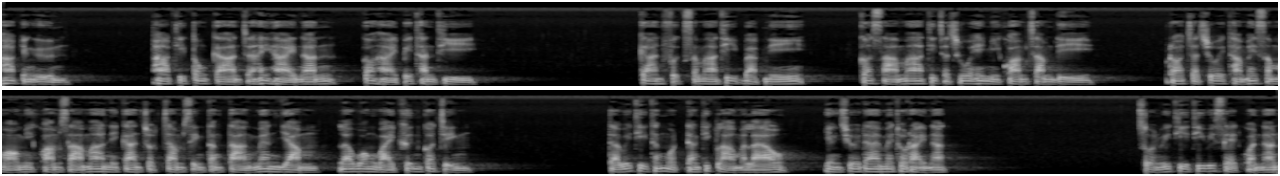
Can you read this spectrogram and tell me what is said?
ภาพอย่างอื่น ภาพที่ต้องการจะให้หายนั้นก็หายไปทันที การฝึกสมาธิแบบนี้ ก็สามารถที่จะช่วยให้มีความจำดี เพราะจะช่วยทำให้สมองมีความสามารถในการจดจำสิ่งต่างๆ แม่นยำและว่องไวขึ้นก็จริง แต่วิธีทั้งหมดดังที่กล่าวมาแล้ว ยังช่วยได้ไม่เท่าไหร่นัก ส่วนวิธีที่วิเศษกว่านั้น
